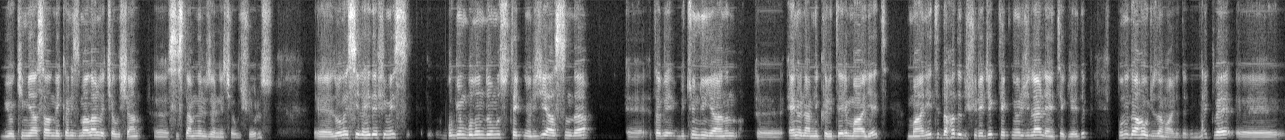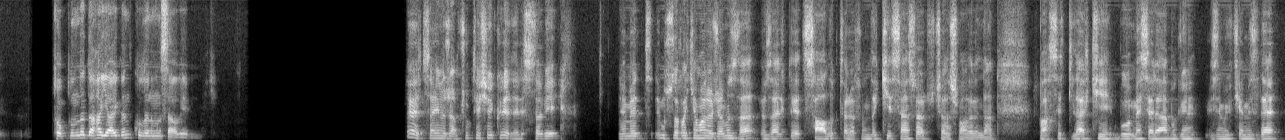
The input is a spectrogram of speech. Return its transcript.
biyokimyasal mekanizmalarla çalışan sistemler üzerine çalışıyoruz. Dolayısıyla hedefimiz bugün bulunduğumuz teknolojiyi aslında e, tabii bütün dünyanın e, en önemli kriteri maliyet. Maliyeti daha da düşürecek teknolojilerle entegre edip bunu daha ucuza mal edebilmek ve e, toplumda daha yaygın kullanımını sağlayabilmek. Evet Sayın Hocam çok teşekkür ederiz. Tabii Mehmet Mustafa Kemal hocamız da özellikle sağlık tarafındaki sensör çalışmalarından bahsettiler ki bu mesela bugün bizim ülkemizde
